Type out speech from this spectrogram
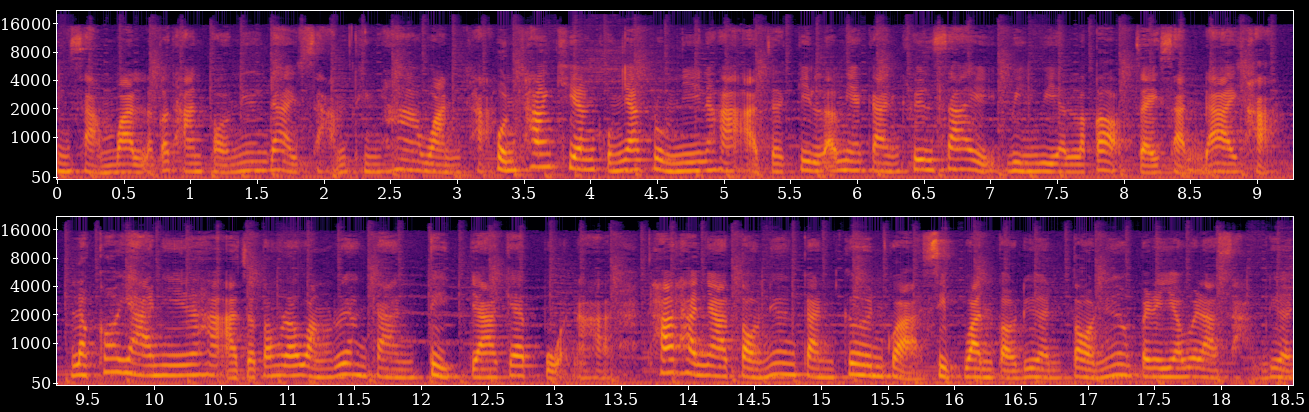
2-3 วัน แล้วก็ทานต่อเนื่องได้ 3-5 วันค่ะ ผลข้างเคียงของยากลุ่มนี้นะคะ อาจจะกินแล้วมีอาการคลื่นไส้วิงเวียนแล้วก็ใจสั่นได้ค่ะ แล้วก็ยานี้นะคะอาจจะต้องระวังเรื่องการติดยาแก้ปวดนะคะ ถ้าทานยาต่อเนื่องกันเกินกว่า 10 วันต่อเดือน ต่อเนื่องไประยะเวลา 3 เดือน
